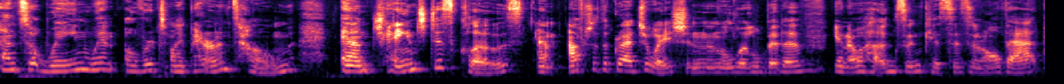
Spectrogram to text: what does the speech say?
And so Wayne went over to my parents' home and changed his clothes. And after the graduation and a little bit of, you know, hugs and kisses and all that,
